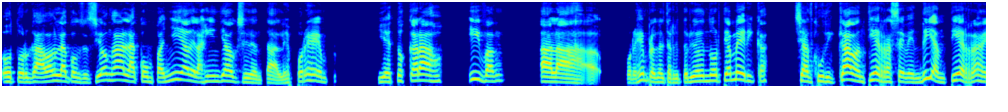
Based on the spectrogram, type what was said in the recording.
otorgaban la concesión a la Compañía de las Indias Occidentales, por ejemplo, y estos carajos iban a la, por ejemplo, en el territorio de Norteamérica, se adjudicaban tierras, se vendían tierras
